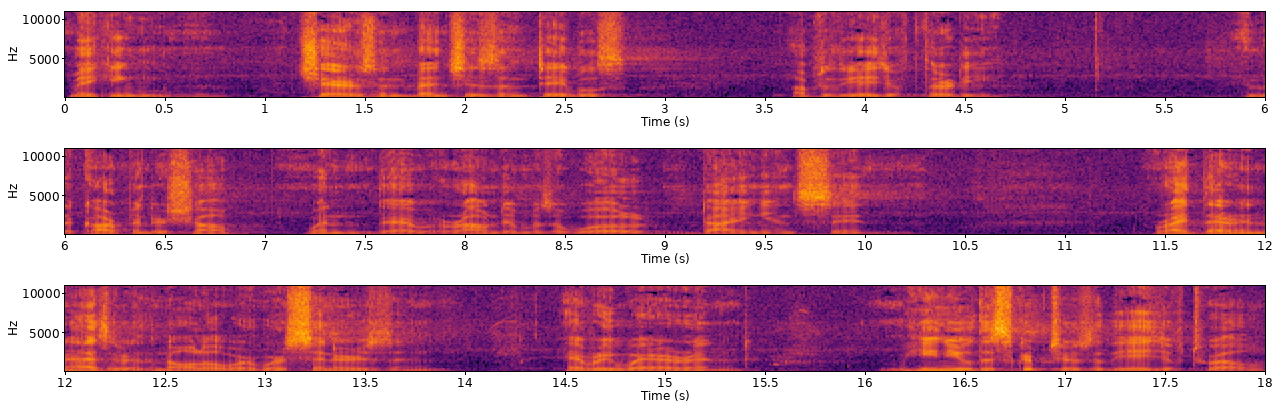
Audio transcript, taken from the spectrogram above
making chairs and benches and tables up to the age of 30 in the carpenter shop when there around him was a world dying in sin. Right there in Nazareth and all over were sinners and everywhere, and he knew the scriptures at the age of 12.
